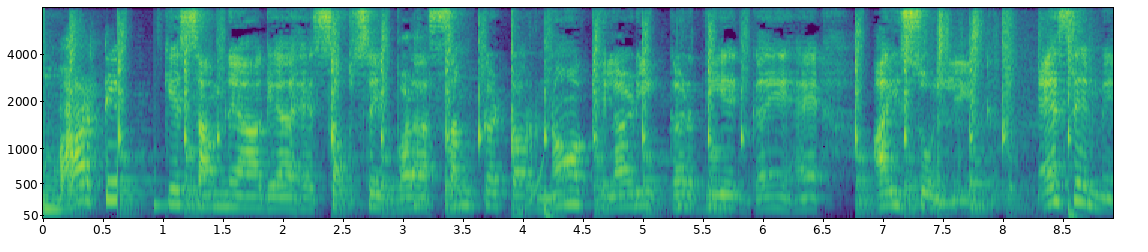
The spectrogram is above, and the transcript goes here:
भारतीय के सामने आ गया है सबसे बड़ा संकट और नौ खिलाड़ी कर दिए गए हैं आइसोलेट। ऐसे में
